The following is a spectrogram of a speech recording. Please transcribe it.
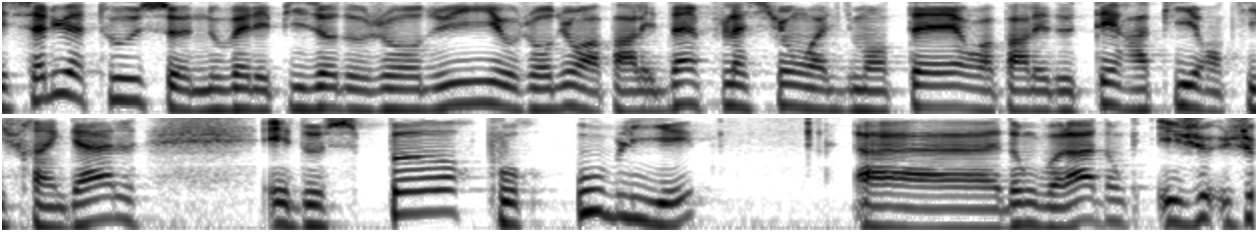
Et salut à tous, nouvel épisode aujourd'hui. Aujourd'hui, on va parler d'inflation alimentaire, on va parler de thérapie antifringale et de sport pour oublier. Euh, donc voilà, donc je,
